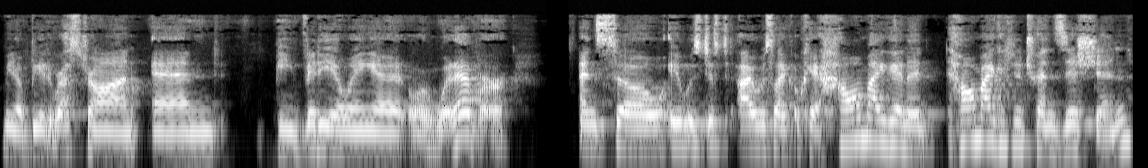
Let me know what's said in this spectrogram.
you know, be at a restaurant and be videoing it or whatever. And so it was just, I was like, okay, how am I going to, how am I going to transition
